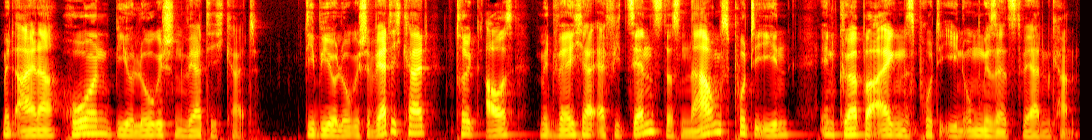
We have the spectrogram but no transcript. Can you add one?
mit einer hohen biologischen Wertigkeit. Die biologische Wertigkeit drückt aus, mit welcher Effizienz das Nahrungsprotein in körpereigenes Protein umgesetzt werden kann.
